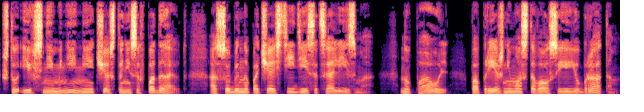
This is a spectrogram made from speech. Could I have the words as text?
что их с ней мнения часто не совпадают, особенно по части идей социализма, но Пауль по-прежнему оставался ее братом,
